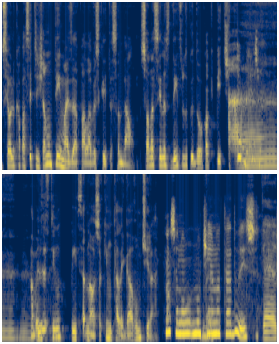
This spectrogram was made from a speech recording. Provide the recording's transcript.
você olha o capacete e já não tem mais a palavra escrita sundown. Só nas cenas dentro do, do cockpit. Ah, Talvez eles tenham pensado, não, isso aqui não tá legal, vamos tirar. Nossa, eu não, não tinha Né? notado isso. É, eu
